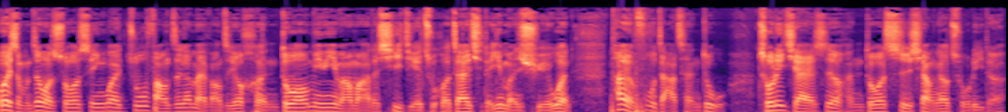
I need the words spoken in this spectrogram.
为什么这么说？是因为租房子跟买房子有很多密密麻麻的细节组合在一起的一门学问，它有复杂程度，处理起来也是有很多事项要处理的。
